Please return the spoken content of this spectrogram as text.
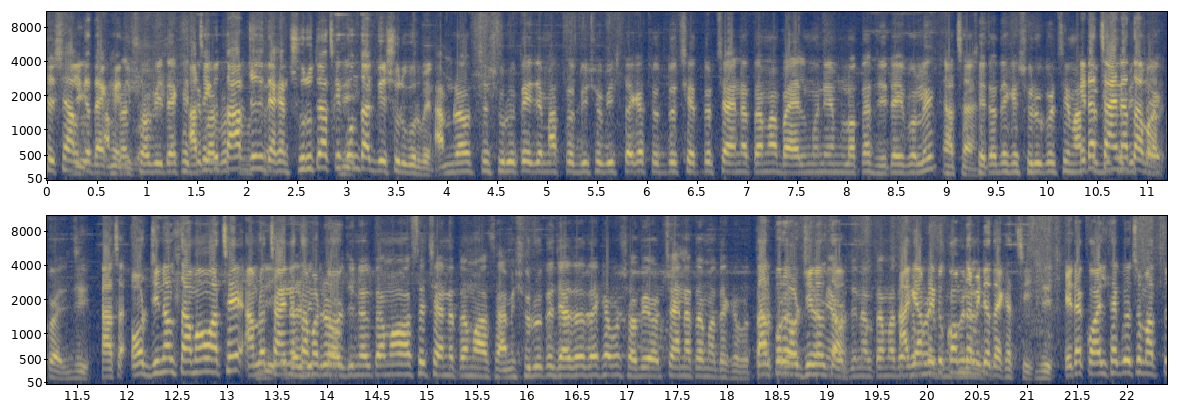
শেষে হালকা দেখাই দিব। সবই দেখাইতে আচ্ছা একটু তার যদি দেখেন শুরুতে আজকে কোন তার দিয়ে শুরু করবেন? আমরা হচ্ছে শুরুতে যে মাত্র দুইশো বিশ টাকা চোদ্দ ছিয়াত্তর চায়না তামা বা অ্যালুমিনিয়াম লতা যেটাই বলে আচ্ছা। সেটা থেকে শুরু করছি মাত্র এটা চায়না তামা? জি। আচ্ছা অরিজিনাল তামাও আছে আমরা চায়না তামাটা অরিজিনাল তামাও আছে চায়না তামা আছে। আমি শুরুতে যা যা দেখাবো সবই চায়না তামা দেখাবো। তারপরে অরিজিনাল তামা। অরিজিনাল তামা আগে আমরা একটু কম দামিটা দেখাচ্ছি। এটা কয়েল থাকবে হচ্ছে মাত্র?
